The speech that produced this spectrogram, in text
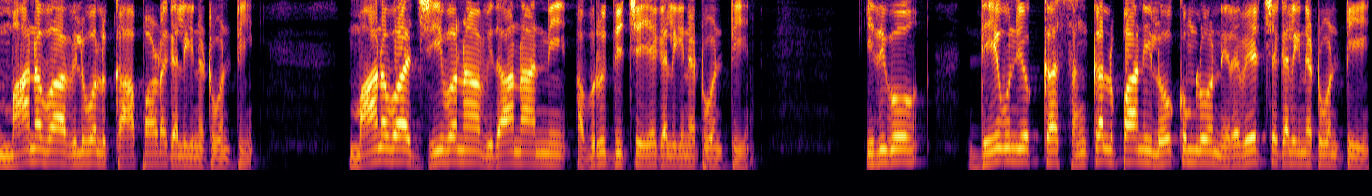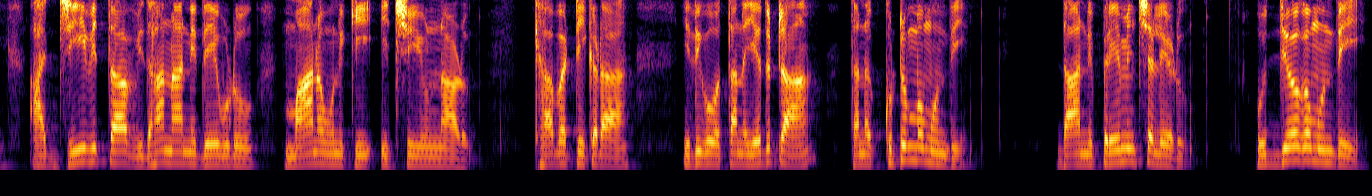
మానవ విలువలు కాపాడగలిగినటువంటి మానవ జీవన విధానాన్ని అభివృద్ధి చేయగలిగినటువంటి. ఇదిగో దేవుని యొక్క సంకల్పాన్ని లోకంలో నెరవేర్చగలిగినటువంటి ఆ జీవిత విధానాన్ని దేవుడు మానవునికి ఇచ్చి ఉన్నాడు. కాబట్టి ఇక్కడ ఇదిగో తన ఎదుట తన కుటుంబం ఉంది. దాన్ని ప్రేమించలేడు. ఉద్యోగం ఉంది.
